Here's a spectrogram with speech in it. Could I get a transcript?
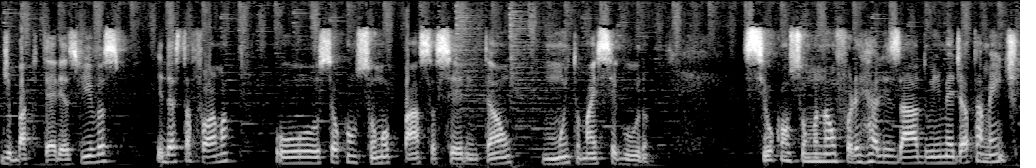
de bactérias vivas e desta forma o seu consumo passa a ser então muito mais seguro. Se o consumo não for realizado imediatamente,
